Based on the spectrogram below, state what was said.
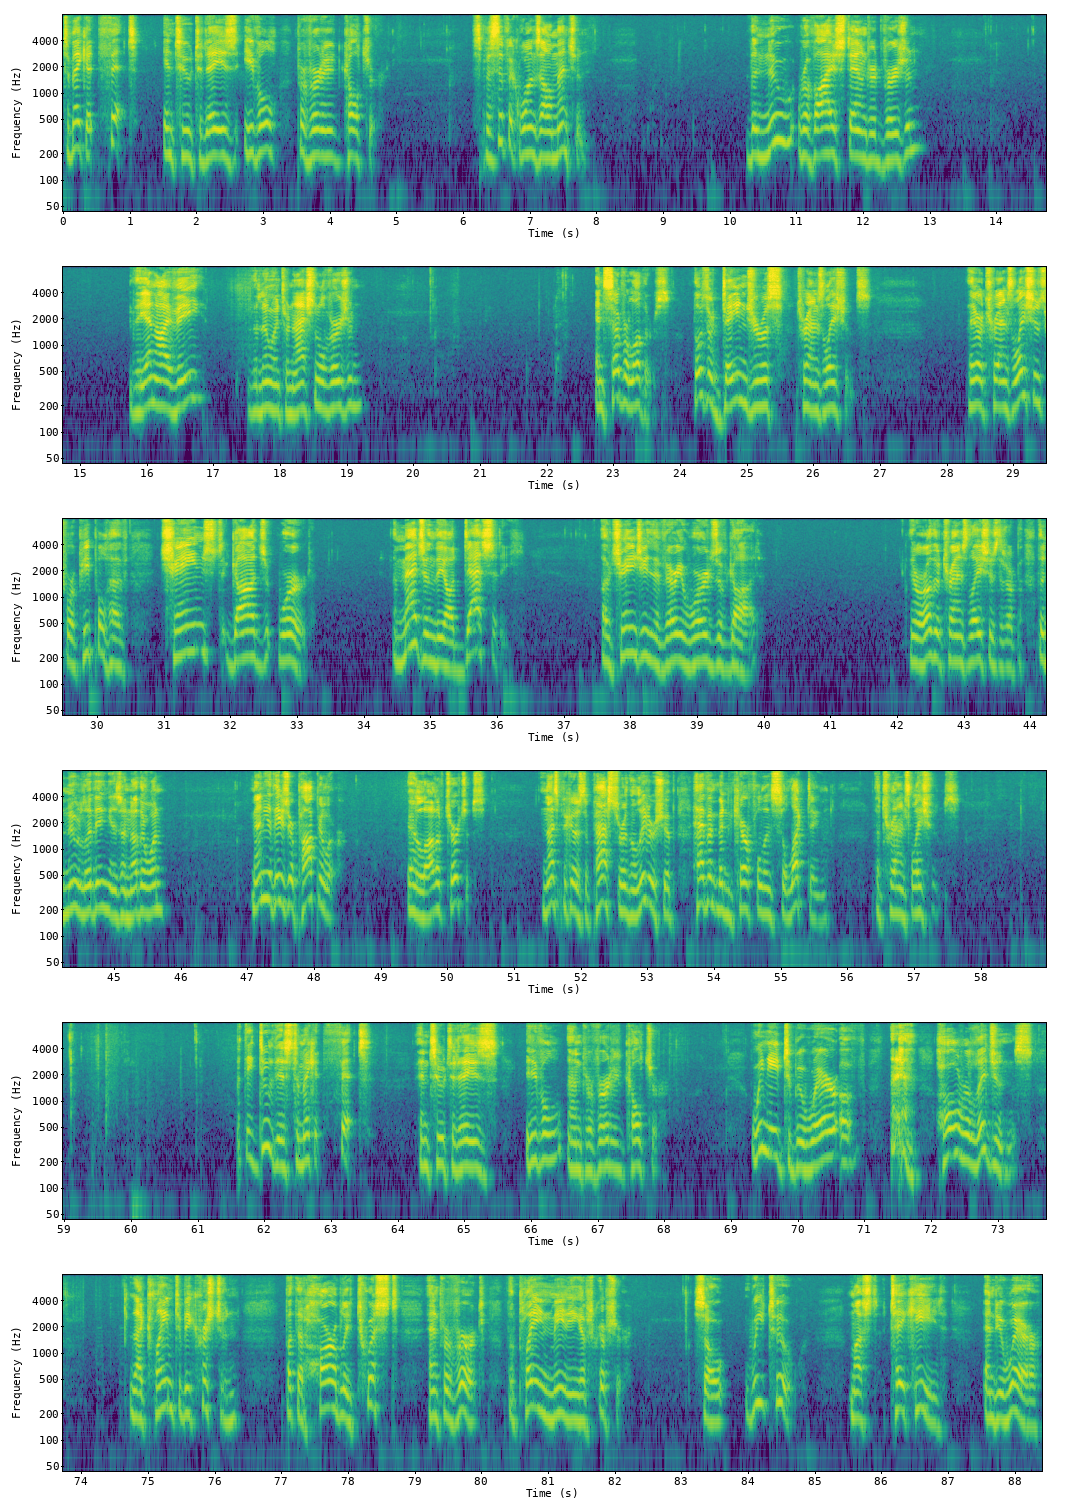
to make it fit into today's evil, perverted culture. Specific ones I'll mention. The New Revised Standard Version, the NIV, the New International Version, and several others. Those are dangerous translations. They are translations where people have changed God's word. Imagine the audacity of changing the very words of God. There are other translations that are, the New Living is another one. Many of these are popular in a lot of churches. And that's because the pastor and the leadership haven't been careful in selecting the translations. But they do this to make it fit into today's evil and perverted culture. We need to beware of whole religions that claim to be Christian, but that horribly twist and pervert the plain meaning of Scripture. So we too must take heed and beware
